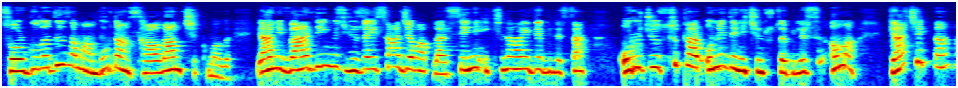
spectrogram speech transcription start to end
sorguladığı zaman buradan sağlam çıkmalı. Yani verdiğimiz yüzeysel cevaplar seni ikna edebilir. Sen orucu süper o neden için tutabilirsin ama gerçekten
